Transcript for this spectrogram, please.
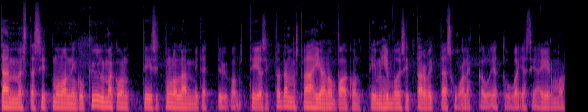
tämmöistä. Sitten mulla on niinku kylmäkonttia, sitten mulla on lämmitettyä konttia ja sitten on tämmöistä vähän hienompaa konttia, mihin voi sitten tarvittaessa huonekaluja tuoda ja siellä ilma,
